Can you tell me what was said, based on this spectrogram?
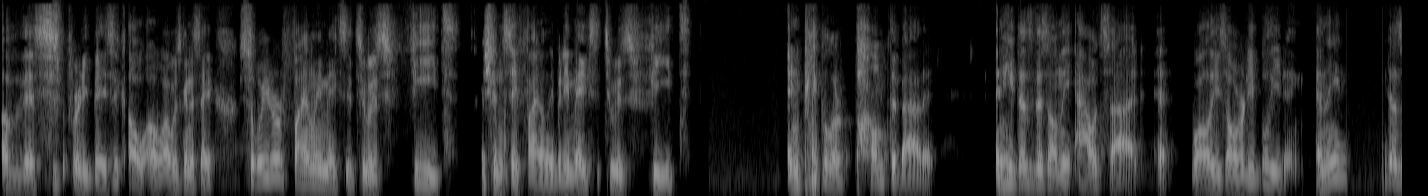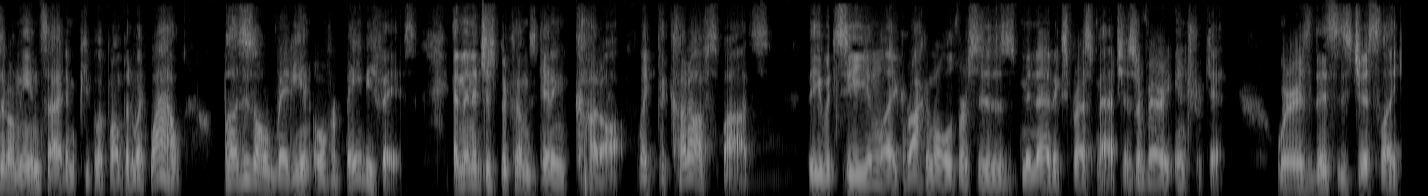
of this is pretty basic. Oh, oh, I was going to say Sawyer finally makes it to his feet. I shouldn't say finally, but he makes it to his feet, and people are pumped about it. And he does this on the outside eh, while he's already bleeding, and then he does it on the inside, and people are pumping. I'm like, wow, Buzz is already an over babyface. And then it just becomes getting cut off. Like the cutoff spots that you would see in like rock and roll versus Midnight Express matches are very intricate. Whereas this is just like,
